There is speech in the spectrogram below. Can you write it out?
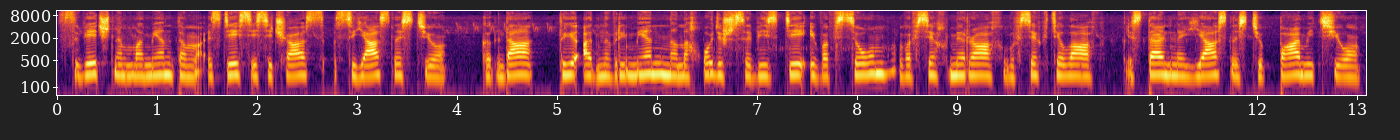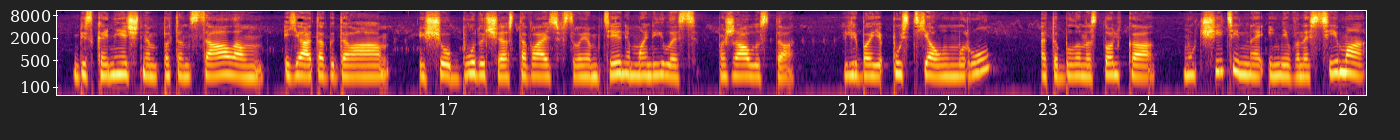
с вечным моментом здесь и сейчас, с ясностью, когда ты одновременно находишься везде и во всем, во всех мирах, во всех телах, кристальной ясностью, памятью, бесконечным потенциалом. Я тогда, еще будучи оставаясь в своем теле, молилась, пожалуйста, либо я, пусть я умру, это было настолько мучительно и невыносимо,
